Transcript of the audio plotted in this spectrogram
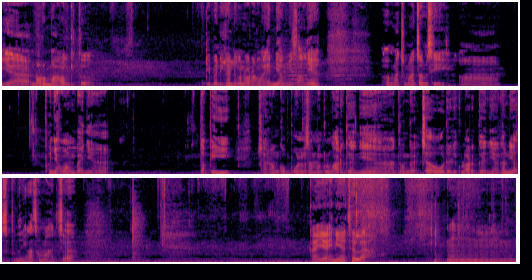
ya normal gitu. Dibandingkan dengan orang lain yang misalnya uh, macam-macam sih. Uh, punya uang banyak tapi jarang kumpul sama keluarganya atau enggak jauh dari keluarganya. Kan ya sebetulnya kan sama aja. Kayak ini aja lah. Hmm,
